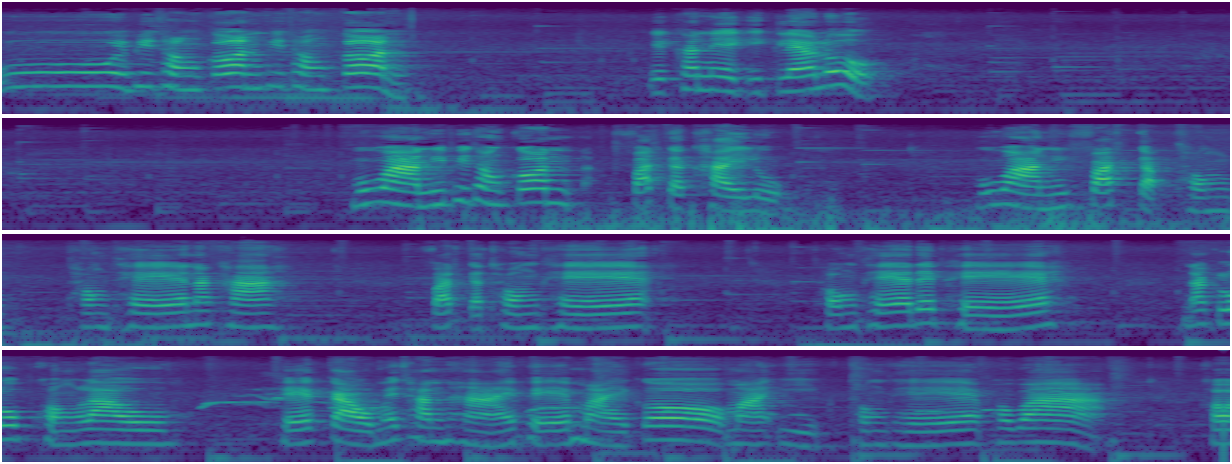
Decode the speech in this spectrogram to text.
อุ้ยพี่ทองก้อนพี่ทองก้อนเอกคเนกอีกแล้วลูกเมื่อวานนี้พี่ทองก้อนฟัดกับใครลูก เมื่อวานนี้ฟัดกับทองทองแท้นะคะ ฟัดกับทองแท้ ทองแท้ได้แผล นักรบของเรา แผลเก่าไม่ทันหาย แผลใหม่ก็มาอีกทองแท้ เพราะว่าเขา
